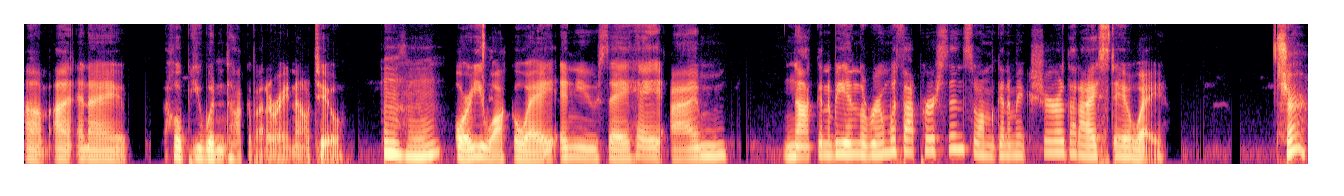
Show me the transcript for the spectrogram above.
Um, I, and I hope you wouldn't talk about it right now, too. Mm-hmm. Or you walk away and you say, Hey, I'm not going to be in the room with that person. So I'm going to make sure that I stay away. Sure.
